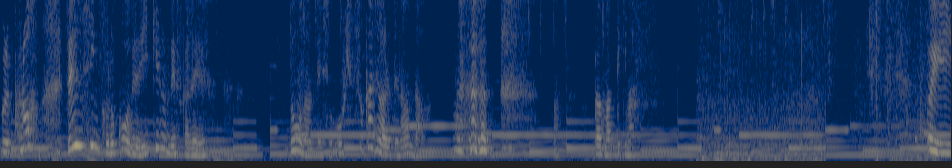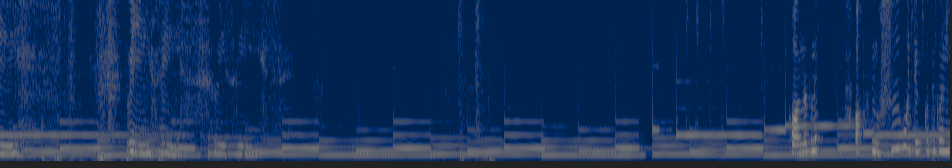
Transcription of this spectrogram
これ黒、全身黒コーデでいけるんですかね？どうなんでしょう？オフィスカジュアルってなんだ、頑張ってきます。うい。ウィースウィースウィースウィー。ス変わんなくね？あでもすごいテッカテカに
